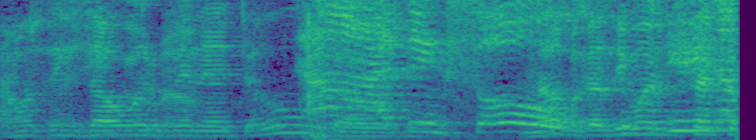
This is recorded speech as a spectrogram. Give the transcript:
I don't think Zo would have been that dude. though. I think so. No, because he wouldn't You touch the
